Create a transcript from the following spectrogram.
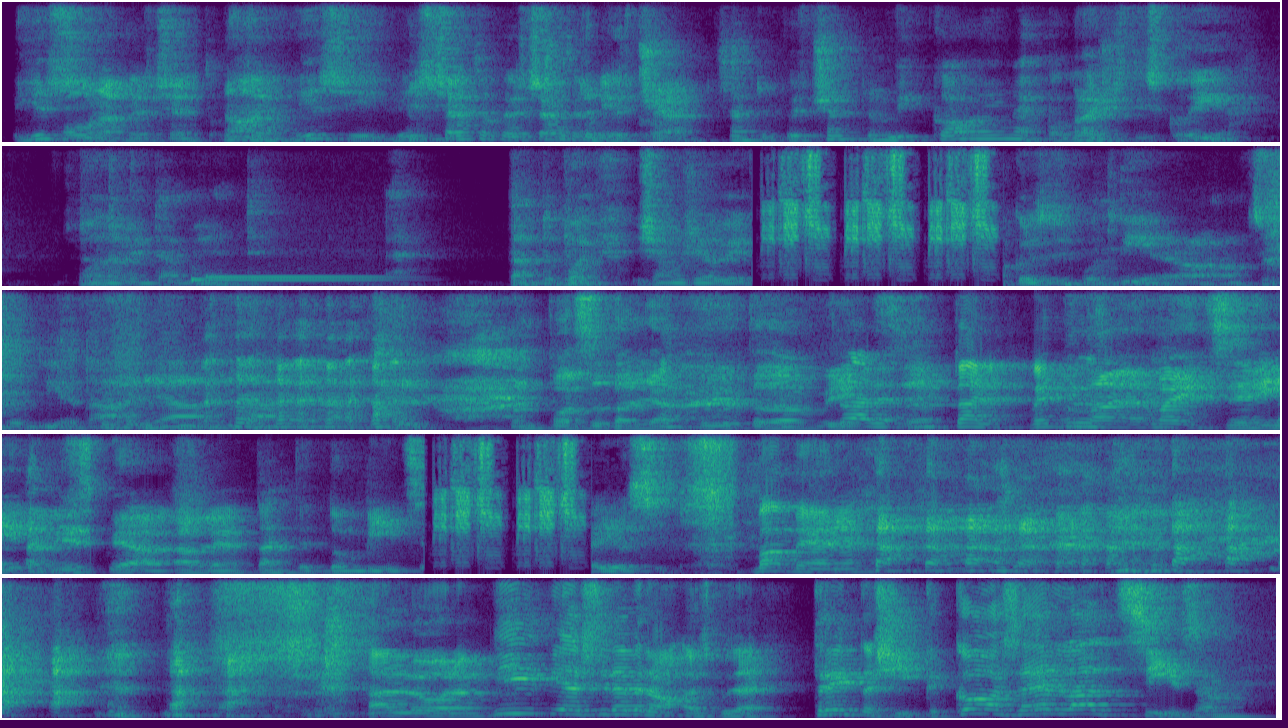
Io sì. O una percentuale? No, no, io sì. Io Il sì. 100% in Bitcoin. 100% in bitcoin e poi me la gestisco io, fondamentalmente. Eh, tanto poi, diciamoci la verità. Cosa si può dire? No, non si può dire. Taglia, taglia. Non posso tagliare tutto da un Taglia, taglia, Ormai, ormai è inserita, mi dispiace. Vabbè, tanto è Don Vince. Io sì. Va bene. allora, vi piacerebbe no, eh, scusate, 35. Cosa è season?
